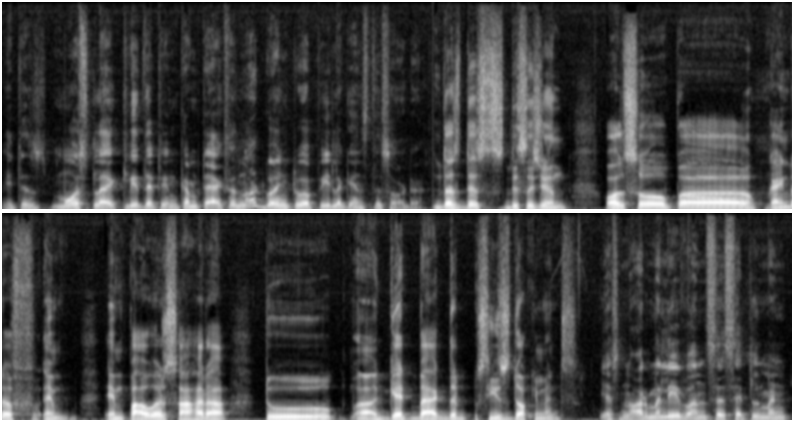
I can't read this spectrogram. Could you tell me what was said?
it is most likely that income tax is not going to appeal against this order. does this decision also uh, kind of em- empower Sahara to uh, get back the seized documents? Yes, normally once a settlement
